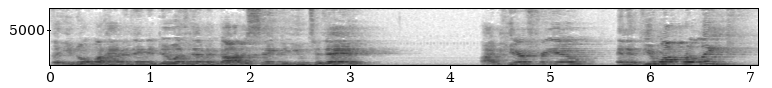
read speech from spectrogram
that you don't want have anything to do with him. And God is saying to you today, I'm here for you. And if you want relief,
